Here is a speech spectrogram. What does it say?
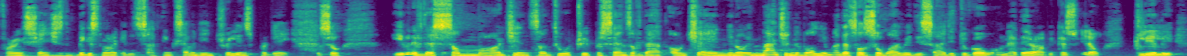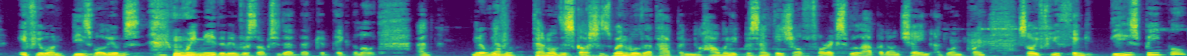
foreign exchange is the biggest market. It's I think seventeen trillions per day. So even if there's some margins on two or three percent of that on chain, you know, imagine the volume. And that's also why we decided to go on Hedera because, you know, clearly if you want these volumes, we need an infrastructure that, that can take the load. And, you know, we have internal discussions. When will that happen? How many percentage of Forex will happen on chain at one point? So if you think these people,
